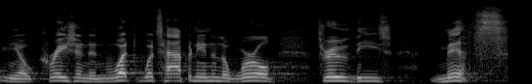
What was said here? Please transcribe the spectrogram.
you know, creation and what, what's happening in the world through these myths,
